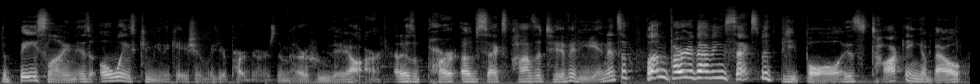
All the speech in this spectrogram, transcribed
The baseline is always communication with your partners, no matter who they are. That is a part of sex positivity. And it's a fun part of having sex with people, is talking about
